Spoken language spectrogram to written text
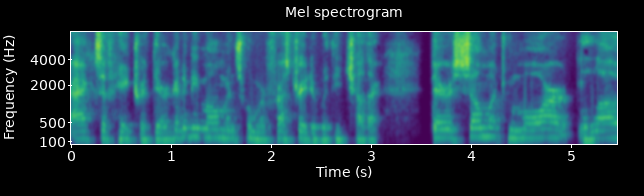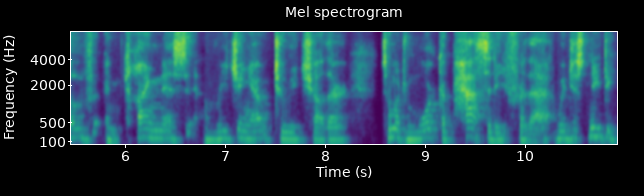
acts of hatred. There are going to be moments when we're frustrated with each other. There is so much more love and kindness and reaching out to each other, so much more capacity for that. We just need to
